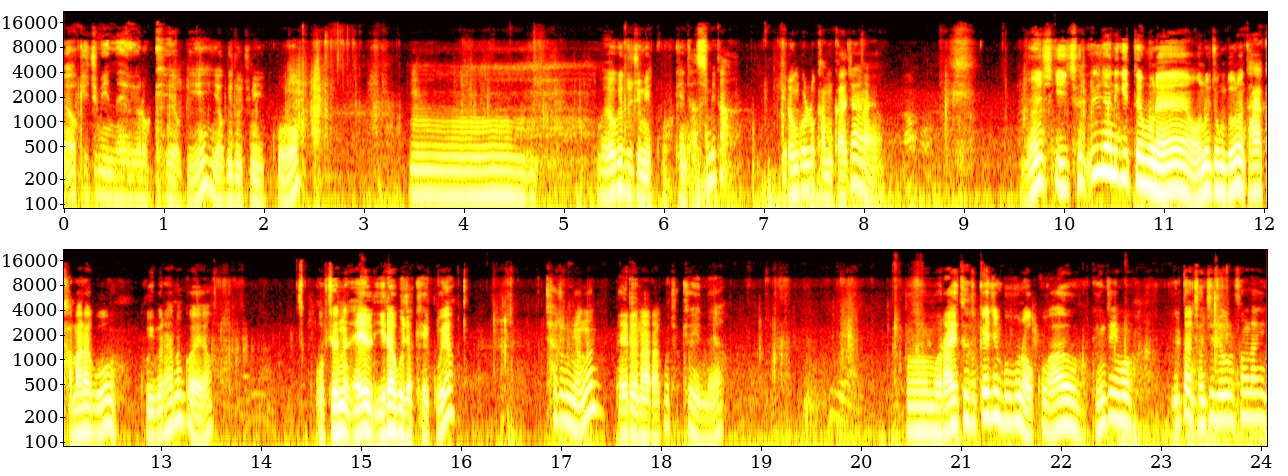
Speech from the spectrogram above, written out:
여기 좀 있네요. 이렇게 여기 여기도 좀 있고, 음, 뭐 여기도 좀 있고 괜찮습니다. 이런 걸로 감가지 않아요. 연식이 2001년이기 때문에 어느 정도는 다 감안하고 구입을 하는 거예요. 옵션은 L2라고 적혀 있고요. 차종명은 베르나라고 적혀 있네요. 어, 뭐 라이트도 깨진 부분 없고 아우 굉장히 뭐 일단 전체적으로 상당히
